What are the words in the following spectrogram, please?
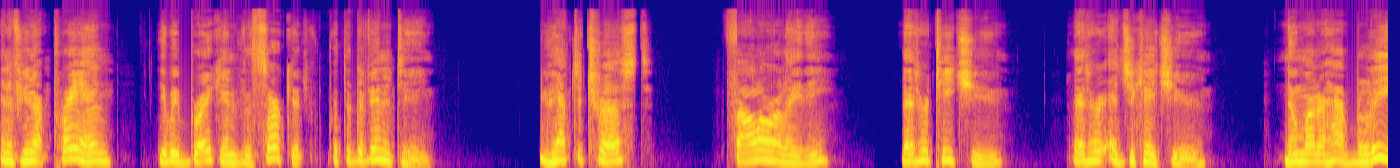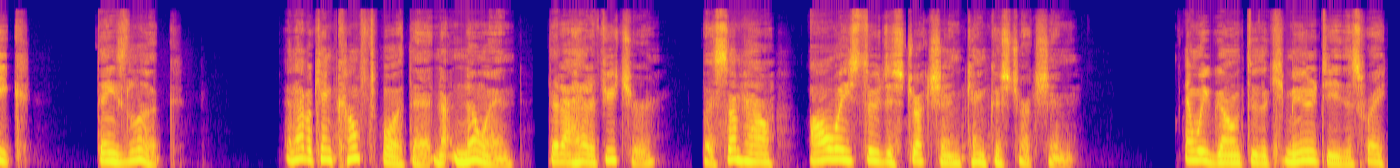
And if you're not praying, you'll be breaking the circuit with the divinity. You have to trust, follow Our Lady, let her teach you, let her educate you, no matter how bleak things look. And I became comfortable with that, not knowing that I had a future, but somehow always through destruction came construction. And we've gone through the community this way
